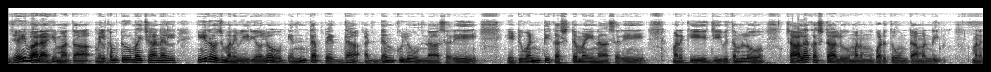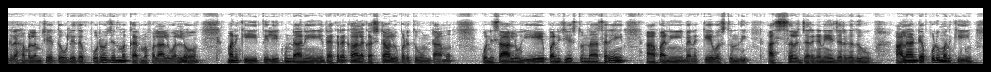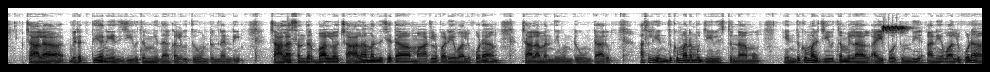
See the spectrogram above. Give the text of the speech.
జై వారాహి మాత. Welcome to my channel. ఈరోజు మన వీడియోలో ఎంత పెద్ద అడ్డంకులు ఉన్నా సరే ఎటువంటి కష్టమైనా సరే మనకి జీవితంలో చాలా కష్టాలు మనము పడుతూ ఉంటామండి. మన గ్రహబలం చేతో లేదా పూర్వజన్మ కర్మఫలాల వల్ల మనకి తెలియకుండానే రకరకాల కష్టాలు పడుతూ ఉంటాము. కొన్నిసార్లు ఏ పని చేస్తున్నా సరే ఆ పని వెనక్కే వస్తుంది. అస్సలు జరగనే జరగదు. అలాంటప్పుడు మనకి చాలా విరక్తి అనేది జీవితం మీద కలుగుతూ ఉంటుందండి. చాలా సందర్భాల్లో చాలామంది చేత మాటలు పడేవాళ్ళు కూడా చాలామంది ఉంటూ ఉంటారు. అసలు ఎందుకు మనము జీవిస్తున్నాము? ఎందుకు మన జీవితం ఇలా అయిపోతుంది అనేవాళ్ళు కూడా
